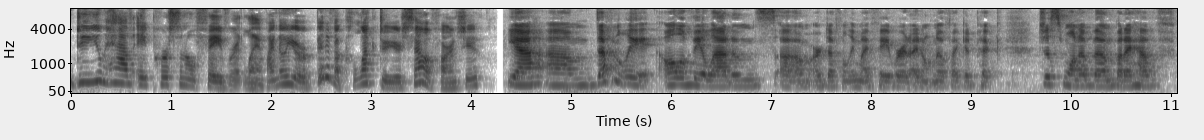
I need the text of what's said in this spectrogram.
Do you have a personal favorite lamp? I know you're a bit of a collector yourself, aren't you? Yeah, um, definitely. All of the Aladdins um, are definitely my favorite. I don't know if I could pick just one of them, but I have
